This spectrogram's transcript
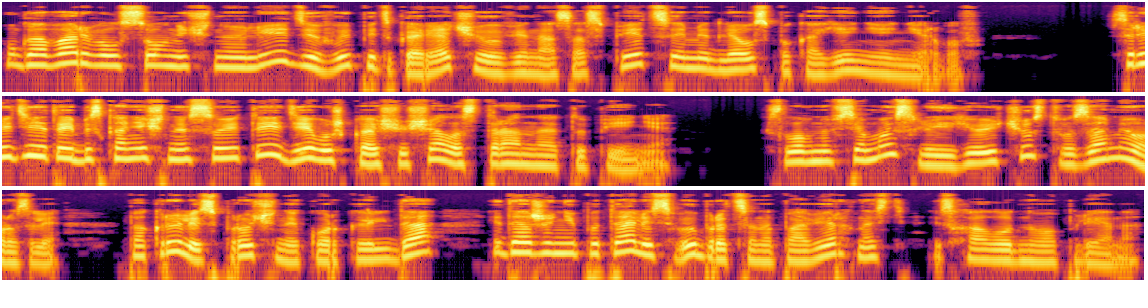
уговаривал солнечную леди выпить горячего вина со специями для успокоения нервов. Среди этой бесконечной суеты девушка ощущала странное тупение. Словно все мысли ее и чувства замерзли, покрылись прочной коркой льда и даже не пытались выбраться на поверхность из холодного плена.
